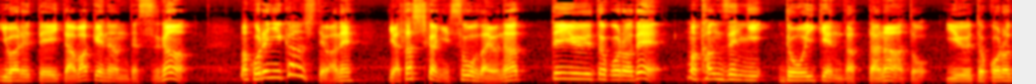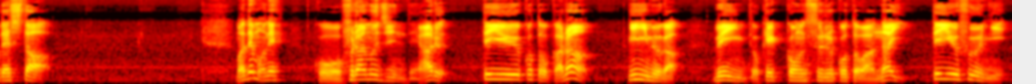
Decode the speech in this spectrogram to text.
言われていたわけなんですが、まあこれに関してはね、いや確かにそうだよなっていうところで、まあ完全に同意見だったなというところでした。まあでもね、こう、フラム人であるっていうことから、ニニムがウェインと結婚することはないっていう風に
